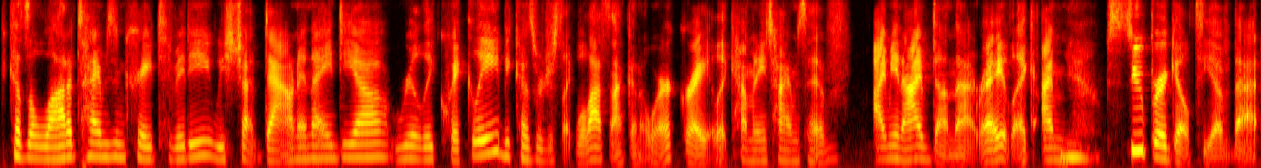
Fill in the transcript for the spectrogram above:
because a lot of times in creativity we shut down an idea really quickly because we're just like well that's not going to work right like how many times have I mean, I've done that, right? Like I'm yeah. super guilty of that.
